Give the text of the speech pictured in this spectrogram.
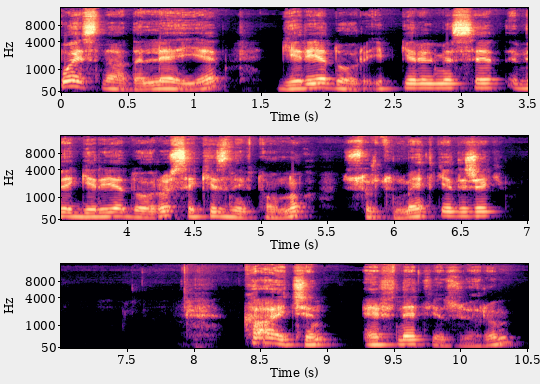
Bu esnada L'ye geriye doğru ip gerilmesi ve geriye doğru 8 Newton'luk sürtünme etki edecek. K için F net yazıyorum.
